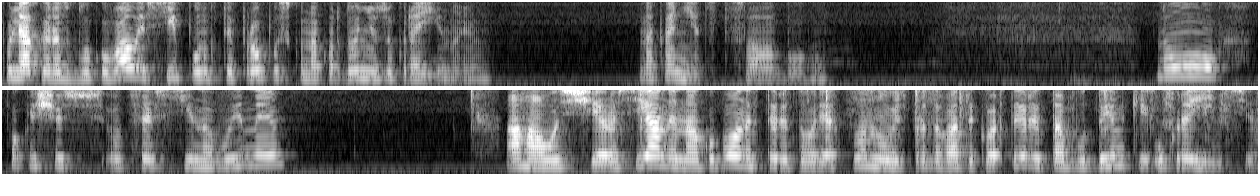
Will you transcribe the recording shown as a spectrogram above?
Поляки розблокували всі пункти пропуску на кордоні з Україною. Наконець-то, слава Богу. Ну, поки що с- оце всі новини. Ага, ось ще. Росіяни на окупованих територіях планують продавати квартири та будинки українців.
